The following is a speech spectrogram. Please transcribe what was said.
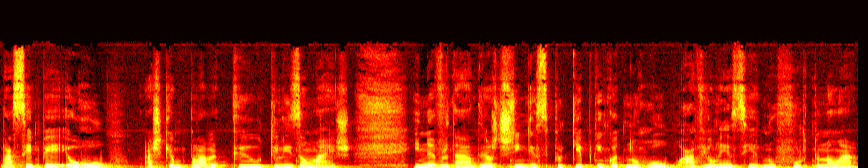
quase sempre é o roubo. Acho que é uma palavra que utilizam mais. E na verdade eles distinguem-se porquê? Porque enquanto no roubo há violência, no furto não há.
